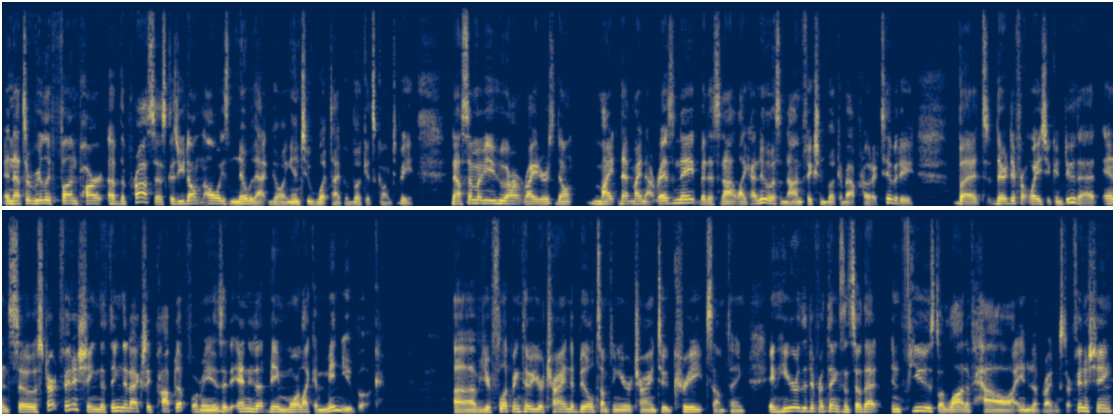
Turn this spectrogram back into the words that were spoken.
And that's a really fun part of the process because you don't always know that going into what type of book it's going to be. Now, some of you who aren't writers don't might that might not resonate, but it's not like I knew it was a nonfiction book about productivity, but there are different ways you can do that. And so start finishing, the thing that actually popped up for me is it ended up being more like a menu book. Uh, you're flipping through, you're trying to build something, you're trying to create something, and here are the different things. And so that infused a lot of how I ended up writing Start Finishing,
